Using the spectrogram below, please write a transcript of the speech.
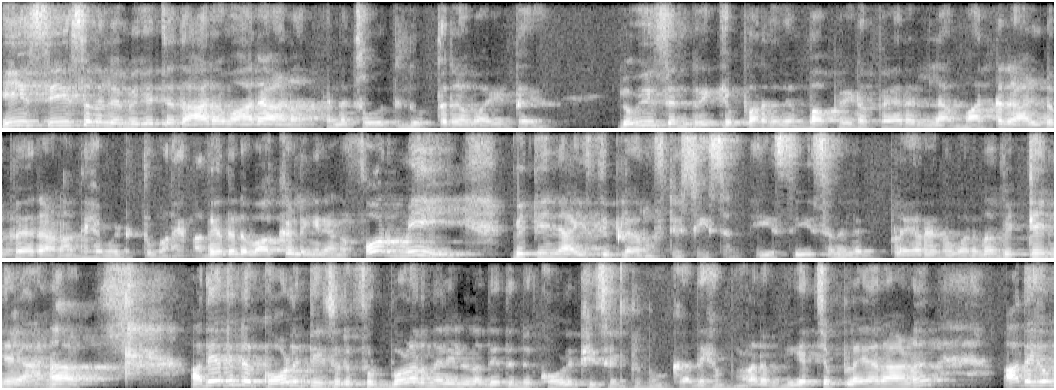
ഈ സീസണിലെ മികച്ച താരം ആരാണ് എന്ന ചോദ്യത്തിന്റെ ഉത്തരവായിട്ട് ലൂയിസ് എൻട്രിക്ക് പറഞ്ഞത് എംബാപ്പയുടെ പേരല്ല മറ്റൊരാളുടെ പേരാണ് അദ്ദേഹം എടുത്തു പറയുന്നത്. അദ്ദേഹത്തിന്റെ വാക്കുകൾ ഇങ്ങനെയാണ്. For me Vitinha is the player of the season ഈ സീസണിലെ പ്ലെയർ എന്ന് പറയുന്നത് വിറ്റീഞ്ഞയാണ്. അദ്ദേഹത്തിന്റെ ക്വാളിറ്റീസ് ഒരു ഫുട്ബോളർ നിലയിലുള്ള അദ്ദേഹത്തിന്റെ ക്വാളിറ്റീസ് എടുത്ത് നോക്കുക. അദ്ദേഹം വളരെ മികച്ച പ്ലെയർ ആണ്. അദ്ദേഹം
